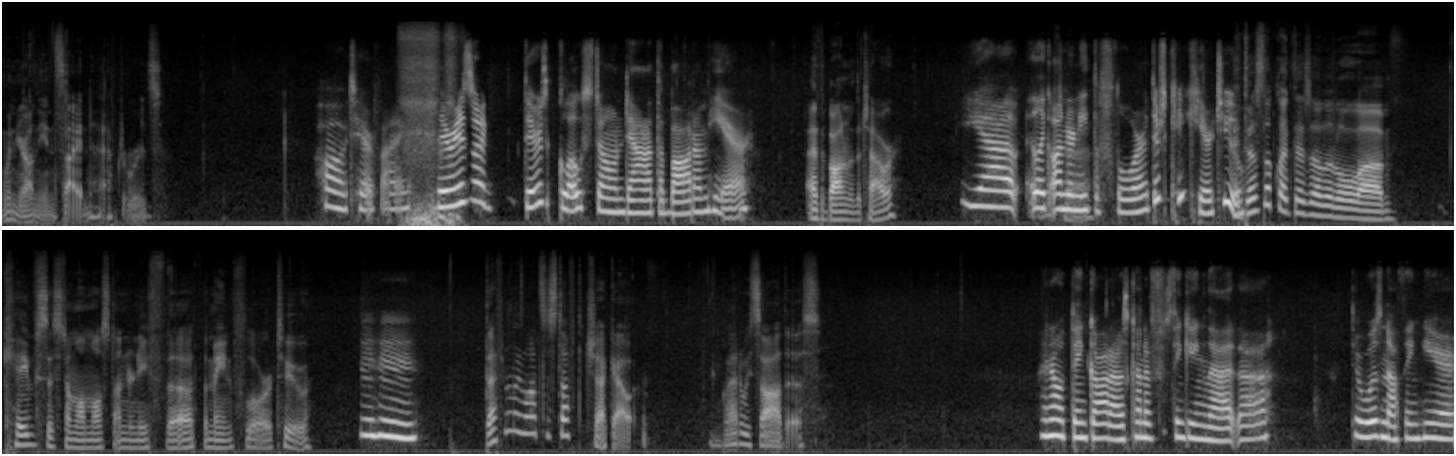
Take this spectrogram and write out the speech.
when you're on the inside afterwards. Oh, terrifying. There is a there's glowstone down at the bottom here. At the bottom of the tower. Yeah, like underneath the floor. There's cake here too. It does look like there's a little um, cave system almost underneath the, the main floor, too. Mm-hmm. Definitely lots of stuff to check out. I'm glad we saw this. I know, thank God. I was kind of thinking that uh there was nothing here.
